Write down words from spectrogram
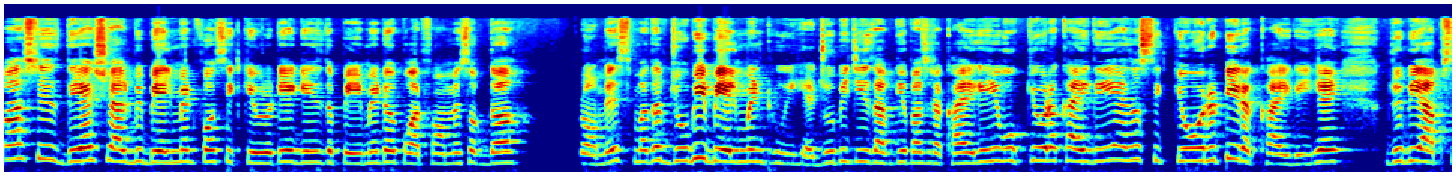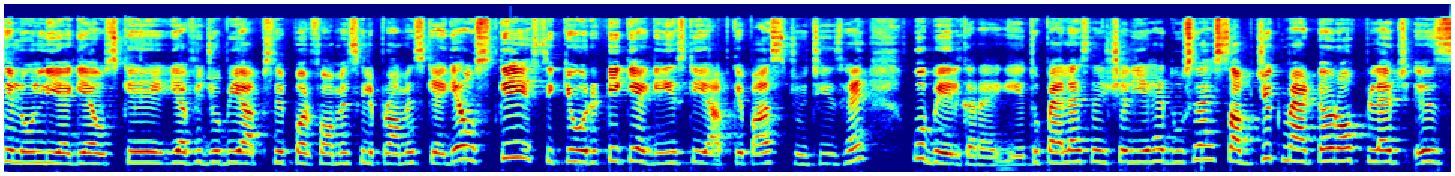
First is there shall be bailment for security against the payment और परफॉर्मेंस ऑफ़ द प्रॉमिस मतलब जो भी बेलमेंट हुई है, जो भी चीज़ आपके पास रखाई गई है, वो क्यों रखाई गई है? एज अ सिक्योरिटी रखाई गई है। जो भी आपसे लोन लिया गया, उसके या फिर जो भी आपसे परफॉर्मेंस के लिए प्रॉमिस किया गया, उसके सिक्योरिटी के अगेंस्ट ही आपके पास जो चीज़ है, वो बेल कराई गई है। तो पहला एसेंशियल ये है। दूसरा है subject matter of pledge is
